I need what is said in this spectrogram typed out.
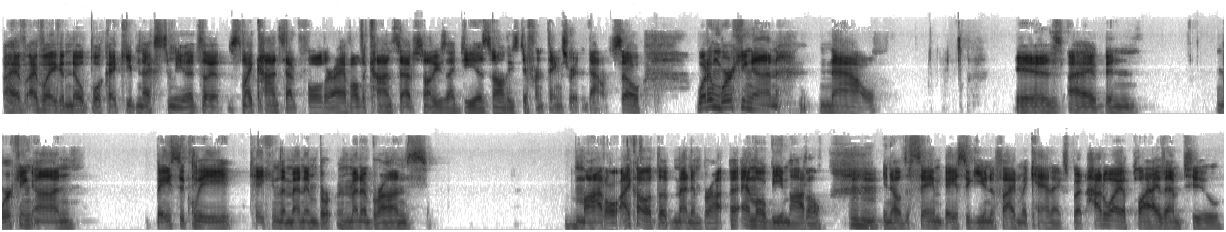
I have I have like a notebook I keep next to me. That's a, it's my concept folder. I have all the concepts and all these ideas and all these different things written down. So what I'm working on now is I've been working on basically taking the Men in, Men in Bronze model. I call it the Men in Bro- uh, MOB model. Mm-hmm. You know, the same basic unified mechanics, but how do I apply them to?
